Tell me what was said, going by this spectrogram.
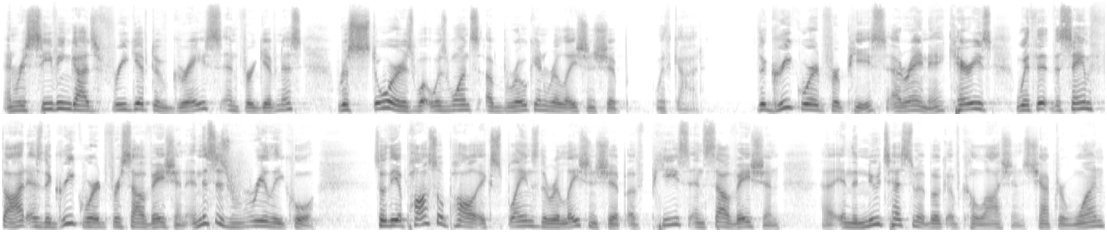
and receiving God's free gift of grace and forgiveness restores what was once a broken relationship with God. The Greek word for peace, eirene, carries with it the same thought as the Greek word for salvation. And this is really cool. So the Apostle Paul explains the relationship of peace and salvation uh, in the New Testament book of Colossians, chapter 1,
